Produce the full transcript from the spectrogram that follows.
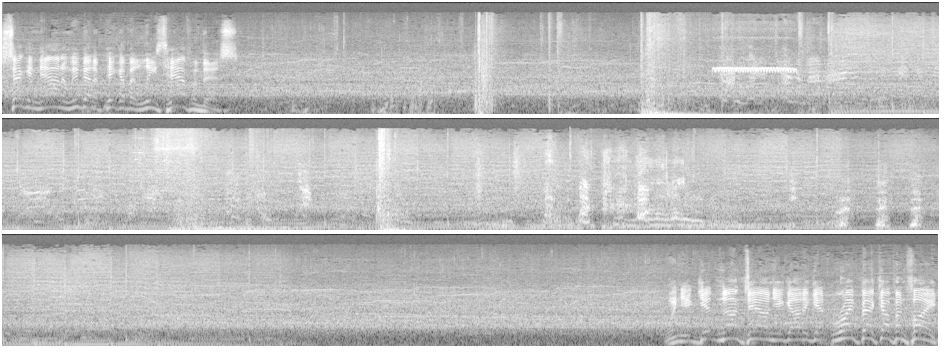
Second down and we've got to pick up at least half of this. When you get knocked down, you got to get right back up and fight.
